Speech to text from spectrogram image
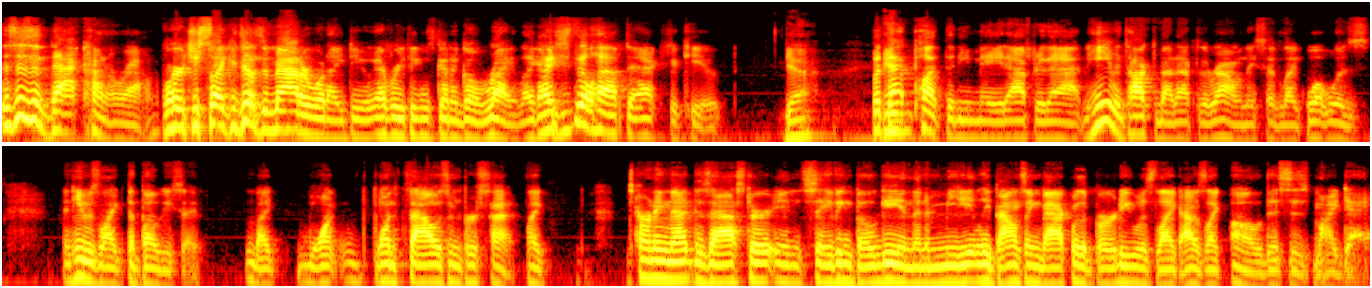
This isn't that kind of round where it's just like it doesn't matter what I do, everything's gonna go right. Like I still have to execute. Yeah. But and, that putt that he made after that, and he even talked about it after the round when they said like what was, and he was like the bogey save, like one one thousand percent, like turning that disaster in saving bogey and then immediately bouncing back with a birdie was like I was like, oh, this is my day.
